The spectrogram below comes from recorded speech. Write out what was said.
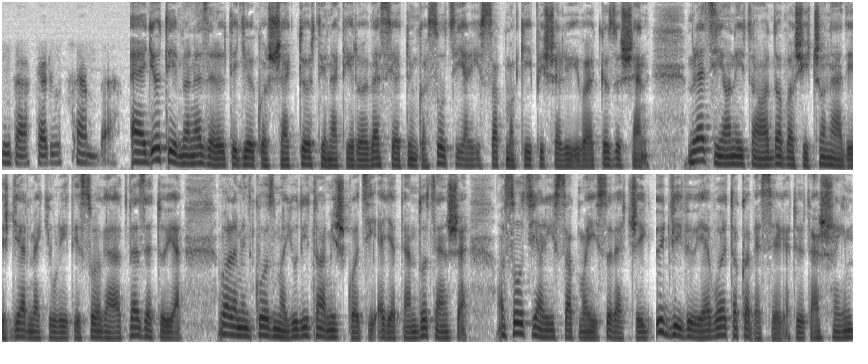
mivel került szembe. Egy öt évben ezelőtti gyilkosság történetéről beszéltünk a szociális szakma képviselőivel közösen. Breci Anita, a Dabasi Család és Gyermekjóléti Szolgálat vezetője, valamint Kozma Judita, Miskolci Egyetem docense, a Szociális Szakmai Szövetség ügyvívője voltak a beszélgetőtársaim.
